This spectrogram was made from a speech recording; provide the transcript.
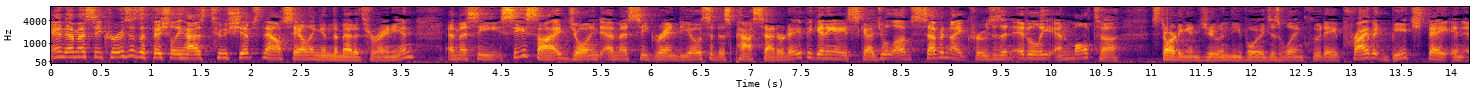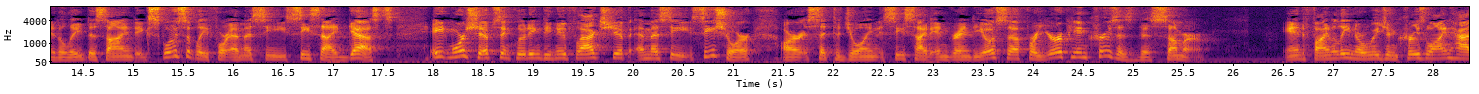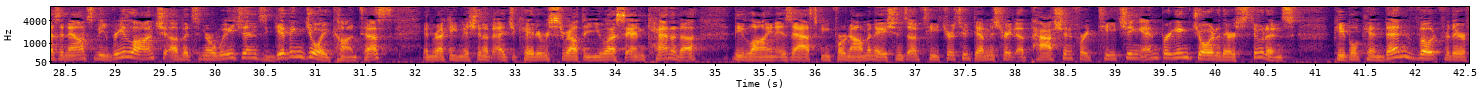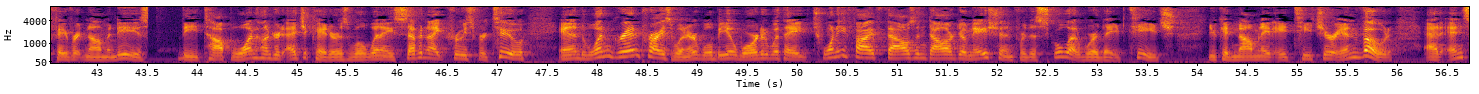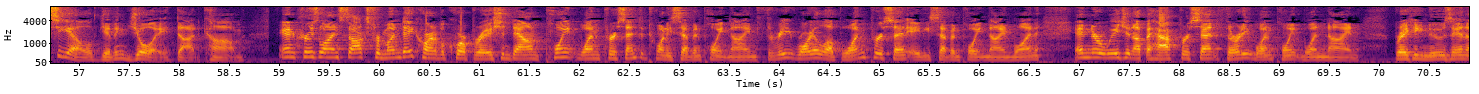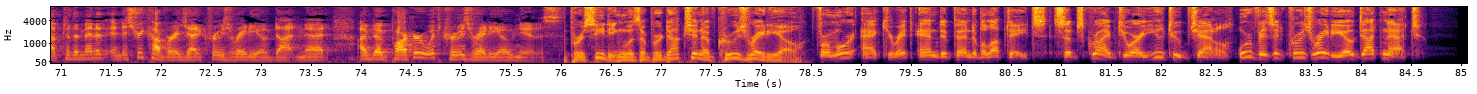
And MSC Cruises officially has two ships now sailing in the Mediterranean. MSC Seaside joined MSC Grandiosa this past Saturday, beginning a schedule of seven night cruises in Italy and Malta. Starting in June, the voyages will include a private beach day in Italy designed exclusively for MSC Seaside guests. Eight more ships, including the new flagship MSC Seashore, are set to join Seaside and Grandiosa for European cruises this summer. And finally, Norwegian Cruise Line has announced the relaunch of its Norwegians Giving Joy contest in recognition of educators throughout the U.S. and Canada. The line is asking for nominations of teachers who demonstrate a passion for teaching and bringing joy to their students. People can then vote for their favorite nominees. The top 100 educators will win a seven night cruise for two, and one grand prize winner will be awarded with a $25,000 donation for the school at where they teach. You can nominate a teacher and vote at nclgivingjoy.com. And cruise line stocks for Monday, Carnival Corporation down 0.1% to 27.93, Royal up 1%, 87.91, and Norwegian up a half percent, 31.19. Breaking news and up to the minute industry coverage at cruiseradio.net. I'm Doug Parker with Cruise Radio News. The proceeding was a production of Cruise Radio. For more accurate and dependable updates, subscribe to our YouTube channel or visit cruiseradio.net.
